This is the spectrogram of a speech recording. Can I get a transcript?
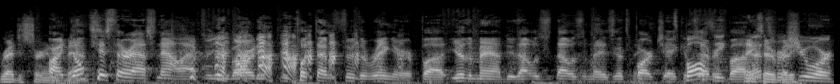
register in All right, don't kiss their ass now after you've already you put them through the ringer. But you're the man, dude. That was that was amazing. That's Bart Jacobs, ballsy. everybody. Thanks, That's everybody. for sure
